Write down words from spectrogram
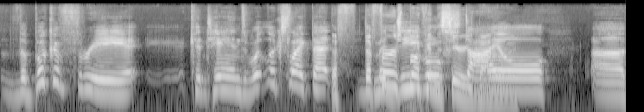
the Book of Three contains what looks like that The f- the first book in medieval the series, by the way. style, uh,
